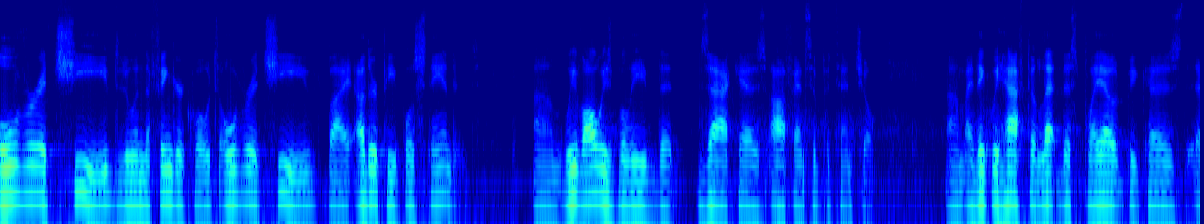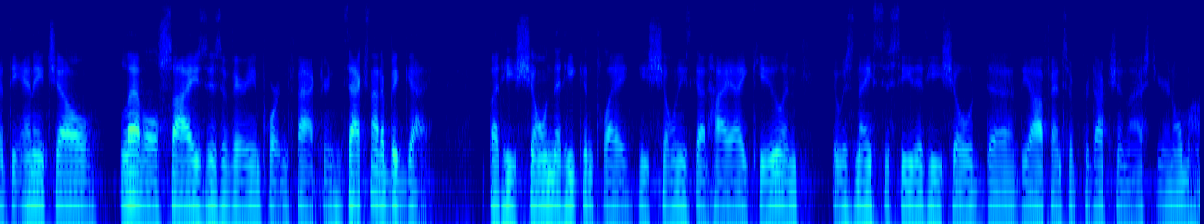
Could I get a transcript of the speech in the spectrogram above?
overachieved, doing the finger quotes, overachieved by other people's standards. Um, we've always believed that Zach has offensive potential. Um, I think we have to let this play out because at the NHL level, size is a very important factor. And Zach's not a big guy but he's shown that he can play. He's shown he's got high IQ, and it was nice to see that he showed uh, the offensive production last year in Omaha.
